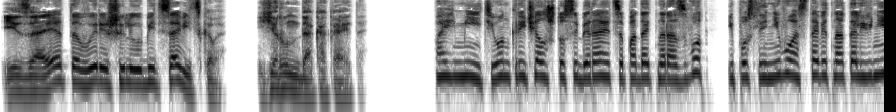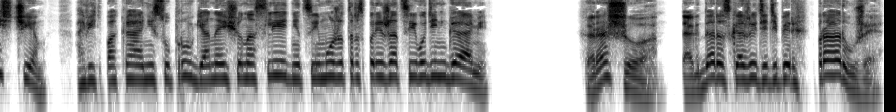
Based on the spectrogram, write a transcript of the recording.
«И за это вы решили убить Савицкого? Ерунда какая-то». Поймите, он кричал, что собирается подать на развод и после него оставит Наталью ни с чем. А ведь пока они супруги, она еще наследница и может распоряжаться его деньгами. Хорошо, тогда расскажите теперь про оружие.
